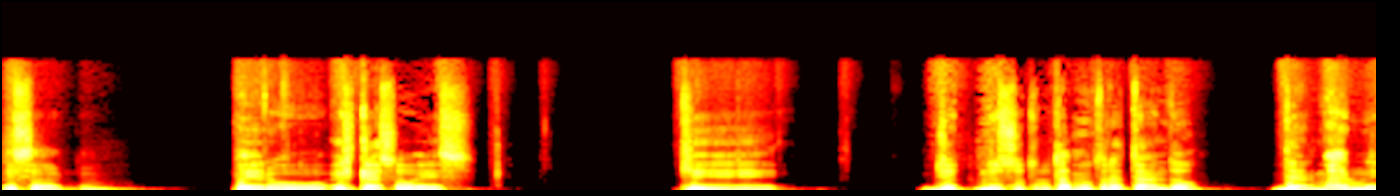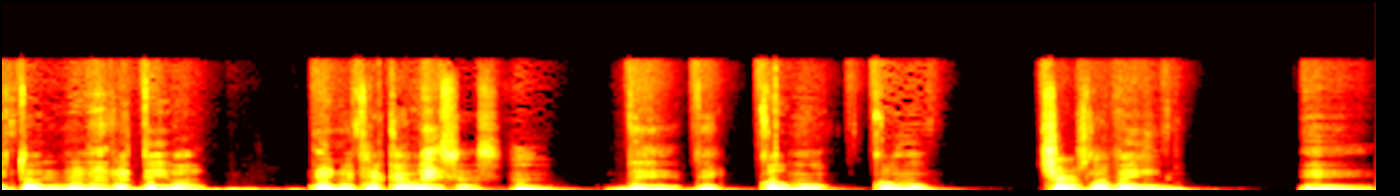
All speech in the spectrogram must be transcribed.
Exacto. Pero el caso es que yo, nosotros estamos tratando de armar una historia, una narrativa en nuestras cabezas Mm. de, de cómo, cómo Charles Lavaine, eh,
